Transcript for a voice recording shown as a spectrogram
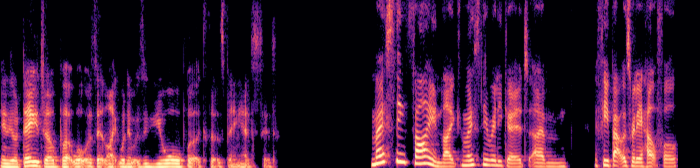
in your day job, but what was it like when it was your book that was being edited? Mostly fine, like mostly really good. Um, the feedback was really helpful.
